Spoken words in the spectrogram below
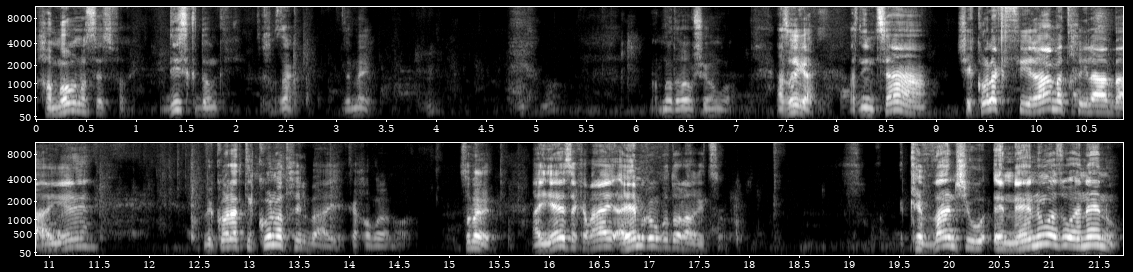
חמור נושא ספרים. דיסק דונקי, זה חזק, זה מאיר. אומר דבר בשם אמרו. אז רגע, אז נמצא שכל הכפירה מתחילה באיה וכל התיקון מתחיל באיה, ככה אומר לנו. זאת אומרת, איה זה הכוונה, איה מקום כבודו לעריצות. כיוון שהוא איננו, אז הוא איננו.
